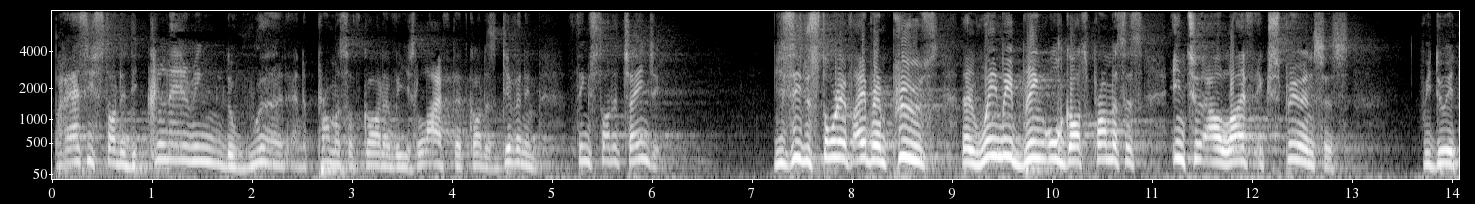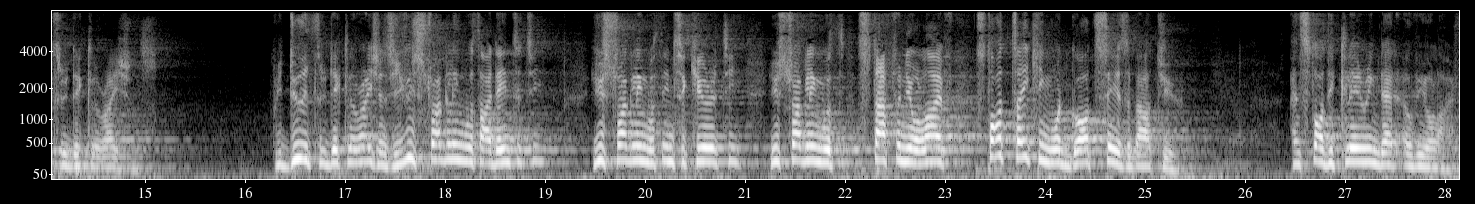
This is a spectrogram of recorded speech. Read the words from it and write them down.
But as he started declaring the word and the promise of God over his life that God has given him, things started changing. You see, the story of Abraham proves that when we bring all God's promises into our life experiences, we do it through declarations. We do it through declarations. You're struggling with identity, you're struggling with insecurity, you're struggling with stuff in your life, start taking what God says about you and start declaring that over your life.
